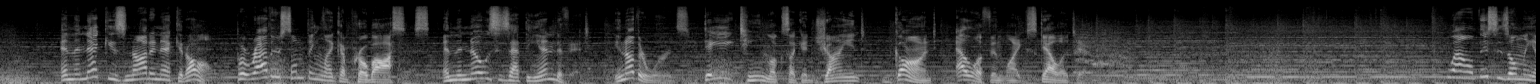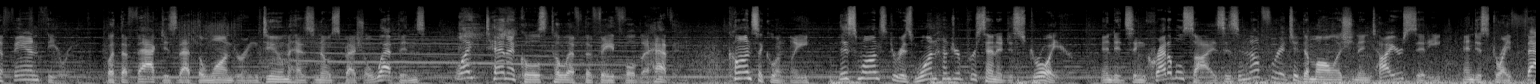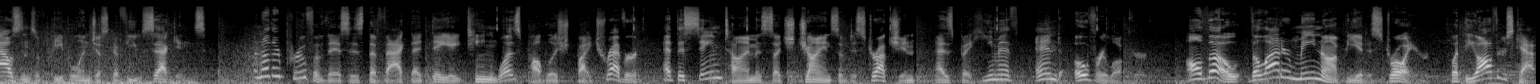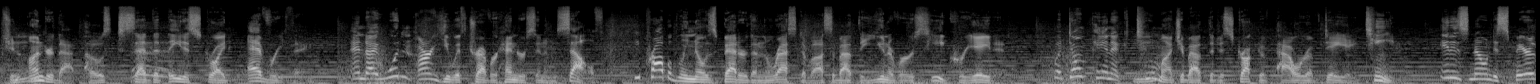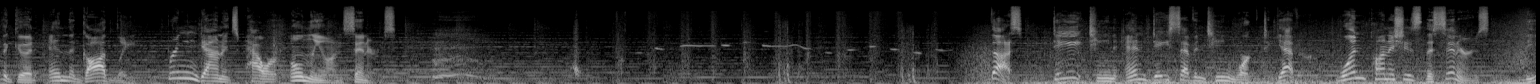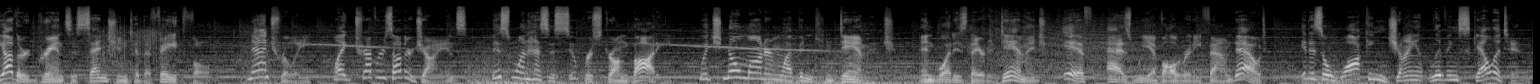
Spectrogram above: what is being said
And the neck is not a neck at all, but rather something like a proboscis, and the nose is at the end of it. In other words, Day 18 looks like a giant, gaunt, elephant-like skeleton. Well, this is only a fan theory, but the fact is that the Wandering Doom has no special weapons, like tentacles to lift the faithful to heaven. Consequently, this monster is 100% a destroyer, and its incredible size is enough for it to demolish an entire city and destroy thousands of people in just a few seconds. Another proof of this is the fact that Day 18 was published by Trevor at the same time as such giants of destruction as Behemoth and Overlooker. Although, the latter may not be a destroyer, but the author's caption hmm? under that post said that they destroyed everything. And I wouldn't argue with Trevor Henderson himself, he probably knows better than the rest of us about the universe he created. But don't panic too hmm? much about the destructive power of Day 18. It is known to spare the good and the godly, bringing down its power only on sinners. Thus, Day 18 and Day 17 work together. One punishes the sinners, the other grants ascension to the faithful. Naturally, like Trevor's other giants, this one has a super strong body, which no modern weapon can damage. And what is there to damage if, as we have already found out, it is a walking giant living skeleton?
